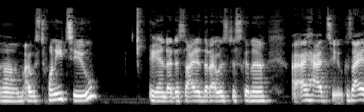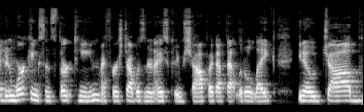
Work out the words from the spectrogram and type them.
Um, I was 22 and I decided that I was just gonna, I, I had to, because I had been working since 13. My first job was in an ice cream shop. I got that little, like, you know, job,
